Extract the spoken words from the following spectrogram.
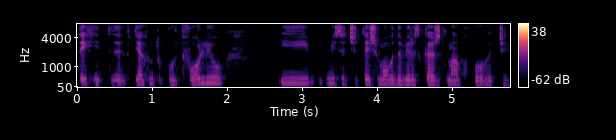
техните, в тяхното портфолио и мисля, че те ще могат да ви разкажат малко повече.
